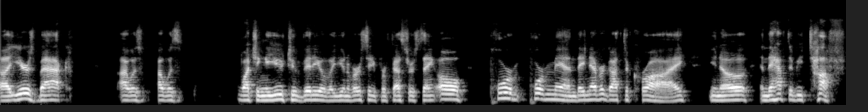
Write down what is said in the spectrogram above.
Uh, years back, I was I was watching a YouTube video of a university professor saying, "Oh, poor poor men, they never got to cry, you know, and they have to be tough."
